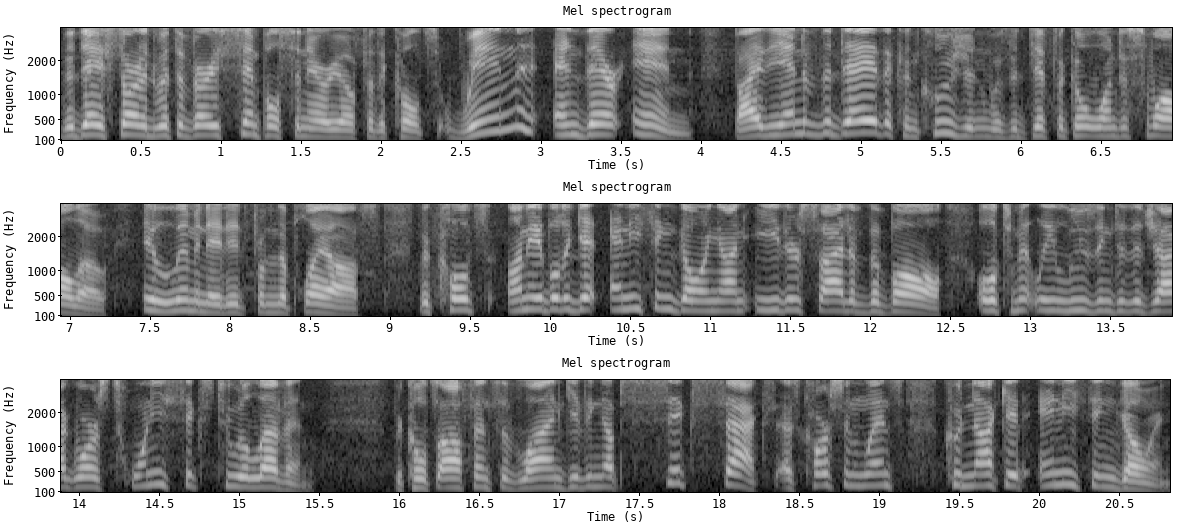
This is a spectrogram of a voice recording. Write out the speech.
The day started with a very simple scenario for the Colts win, and they're in. By the end of the day, the conclusion was a difficult one to swallow eliminated from the playoffs. The Colts unable to get anything going on either side of the ball, ultimately losing to the Jaguars 26 to 11. The Colts offensive line giving up six sacks as Carson Wentz could not get anything going.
